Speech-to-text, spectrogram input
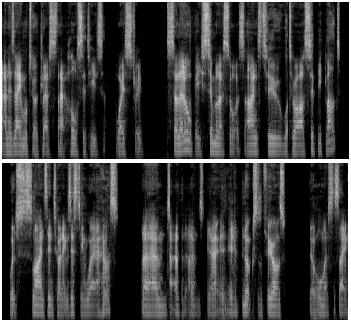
and is able to address that whole city's waste stream. So they'll all be similar sort of signs to to our Sydney plant, which slides into an existing warehouse, and and, and you know it, it looks and feels almost the same.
